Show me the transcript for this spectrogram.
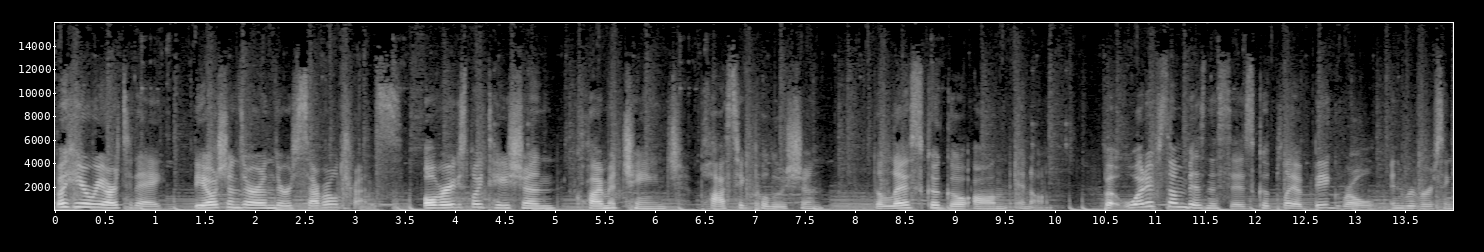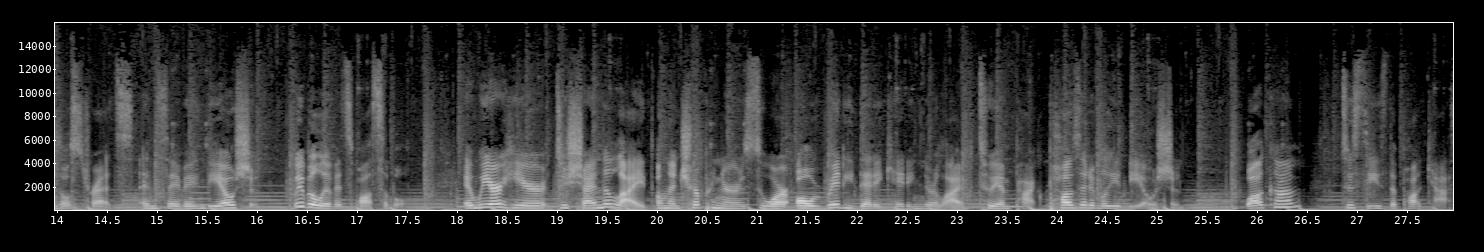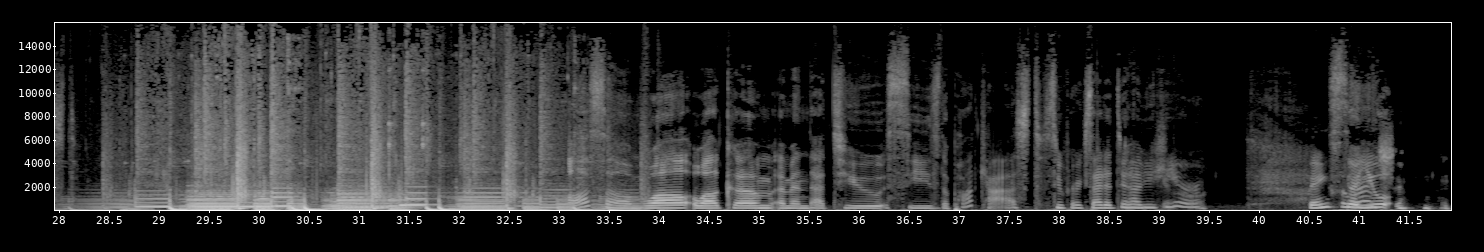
But here we are today. The oceans are under several threats overexploitation, climate change, plastic pollution. The list could go on and on. But what if some businesses could play a big role in reversing those threats and saving the ocean? We believe it's possible. And we are here to shine the light on entrepreneurs who are already dedicating their life to impact positively the ocean. Welcome to Seaze the Podcast. Awesome. Well, welcome, Amanda, to Seaze the Podcast. Super excited to Thank have you, you. here. Thanks so, So much. you-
